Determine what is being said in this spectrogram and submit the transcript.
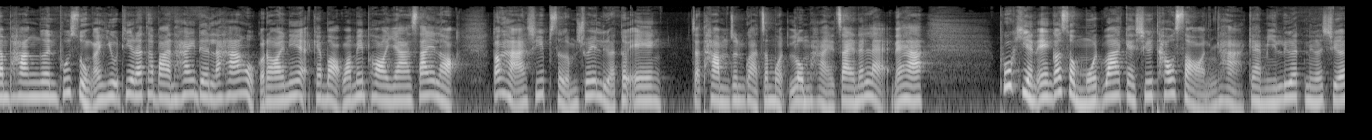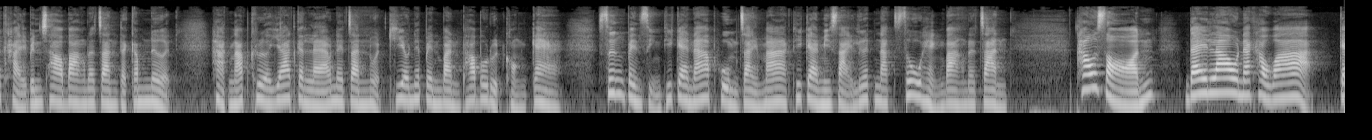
ลำพังเงินผู้สูงอายุที่รัฐบาลให้เดือนละห้าหกร้อยเนี่ยแกบอกว่าไม่พอยาไส้หรอก ต้องหาอาชีพเสริมช่วยเหลือตัวเอง จะทำจนกว่าจะหมดลมหายใจนั่นแหละนะคะผู้เขียนเองก็สมมุติว่าแกชื่อเท่าสอนค่ะ แกมีเลือดเนื้อเชื้อไขเป็นชาวบางระจันแต่กำเนิด หากนับเครือญาติกันแล้วในจันหนวดเขี้ยวเนี่ยเป็นบรรพบุรุษของแก ซึ่งเป็นสิ่งที่แกน่าภูมิใจมากที่แกมีสายเลือดนักสู้แห่งบางระจัน เท่าสอนได้เล่านะคะว่า แก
